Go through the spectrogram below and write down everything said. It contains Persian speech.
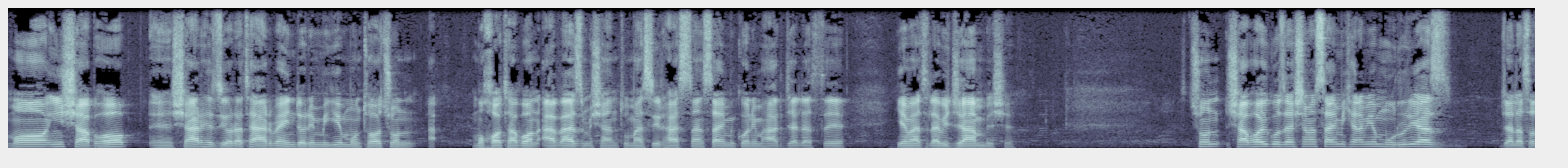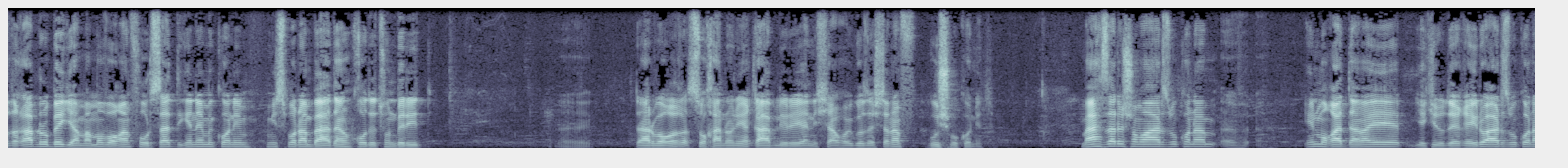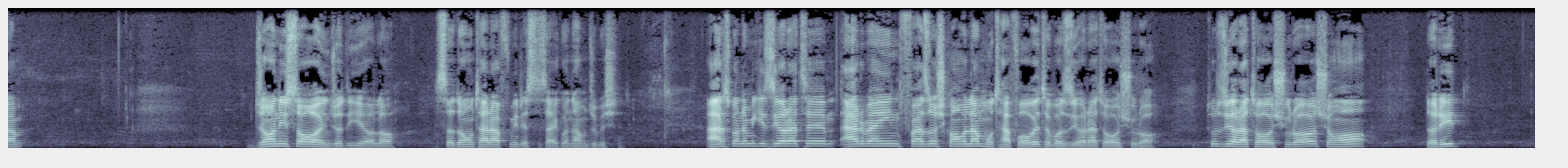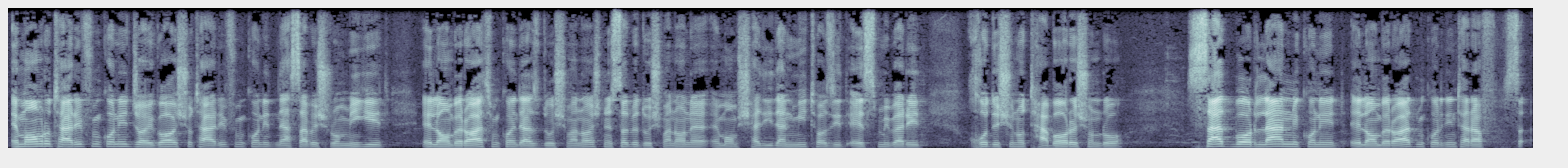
ما این شبها شرح زیارت اربعین داریم میگیم منتها چون مخاطبان عوض میشن تو مسیر هستن سعی می‌کنیم هر جلسه یه مطلبی جمع بشه. چون شبهای گذشته من سعی می‌کردم یه مروری از جلسات قبل رو بگم اما واقعا فرصت دیگه نمی‌کنیم. میسپرم بعدا خودتون برید. در واقع سخنرانی قبلی رو یعنی شبهای گذشته هم گوش بکنید. محضر شما عرض بکنم این مقدمه یکی دو دقیقه رو عرض بکنم. جانی سا اینجا دیگه حالا صدا اون طرف می‌رسه سعی کنید همونجا بشنید عرض کنم میگه زیارت اربعین فضاش کاملا متفاوته با زیارت آشورا. تو زیارت آشورا شما دارید امام رو تعریف می‌کنید جایگاهش رو تعریف می‌کنید نسبش رو میگید اعلام براعت می‌کنید از دشمناش. نسبت به دشمنان امام شدیدن میتازید اسم می‌برید خودشون و تبارشون رو. صد بار لن می‌کنید اعلام براعت می‌کنید. این طرف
